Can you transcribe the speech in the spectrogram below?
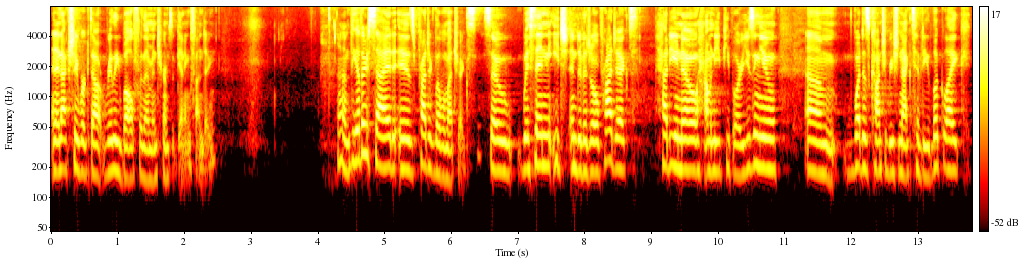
And it actually worked out really well for them in terms of getting funding. Um, the other side is project level metrics. So within each individual project, how do you know how many people are using you? Um, what does contribution activity look like?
